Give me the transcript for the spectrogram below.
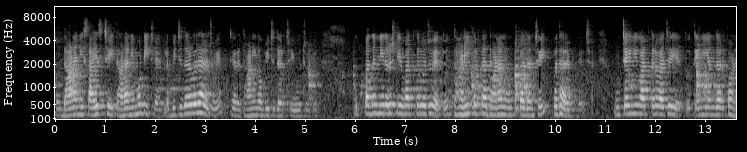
તો દાણાની સાઇઝ છે એ ધાણાની મોટી છે, એટલે બીજ દર વધારે જોઈએ. જ્યારે ધાણીનો બીજ દર છે એ ઓછો જોઈએ. ઉત્પાદનની દ્રષ્ટિએ વાત કરવા જોઈએ, તો ધાણી કરતાં ધાણાનું ઉત્પાદન છે એ વધારે મળે છે. ઊંચાઈની વાત કરવા જઈએ તો તેની અંદર પણ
